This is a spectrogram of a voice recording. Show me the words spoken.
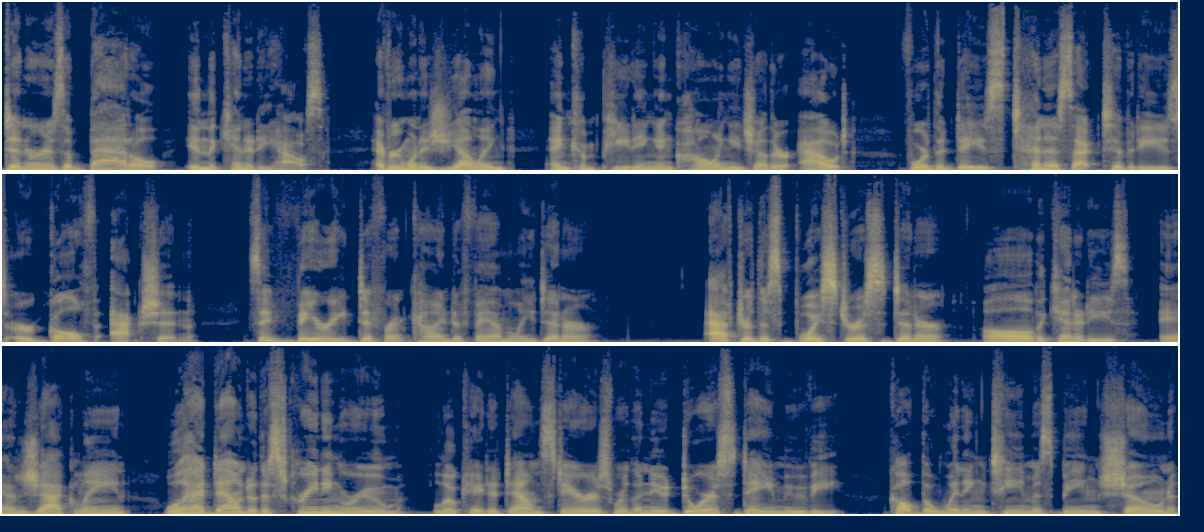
Dinner is a battle in the Kennedy house. Everyone is yelling and competing and calling each other out for the day's tennis activities or golf action. It's a very different kind of family dinner. After this boisterous dinner, all the Kennedys and Jacqueline will head down to the screening room located downstairs where the new Doris Day movie called The Winning Team is being shown.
